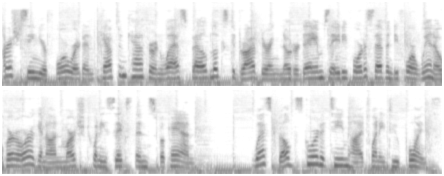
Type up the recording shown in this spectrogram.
Irish senior forward and captain Kathryn Westbeld looks to drive during Notre Dame's 84-74 win over Oregon on March 26 in Spokane. Westbeld scored a team-high 22 points.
